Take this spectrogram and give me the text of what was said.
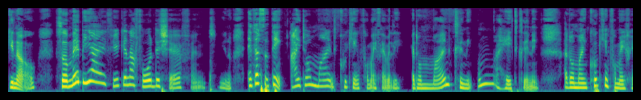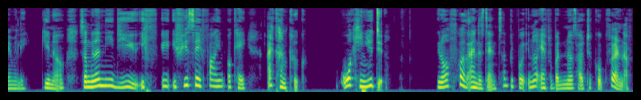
you know. So maybe yeah, if you can afford the chef and you know, and that's the thing. I don't mind cooking for my family. I don't mind cleaning. Mm, I hate cleaning. I don't mind cooking for my family. You know, so I'm gonna need you. If if you say fine, okay, I can cook. What can you do? You know, of course, I understand. Some people, you know, everybody knows how to cook. Fair enough.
